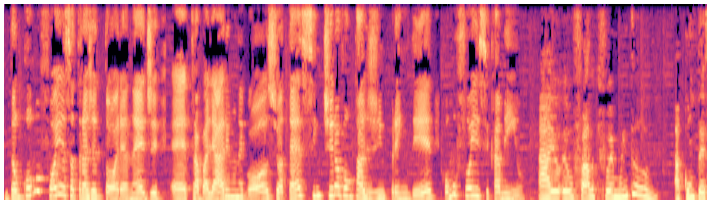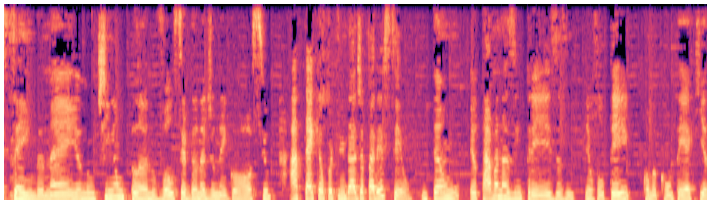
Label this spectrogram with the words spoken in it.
Então, como foi essa trajetória, né? De é, trabalhar em um negócio até sentir a vontade de empreender? Como foi esse caminho? Ah, eu, eu falo que foi muito acontecendo, né? Eu não tinha um plano, vou ser dona de um negócio, até que a oportunidade apareceu. Então, eu estava nas empresas, eu voltei como eu contei aqui,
